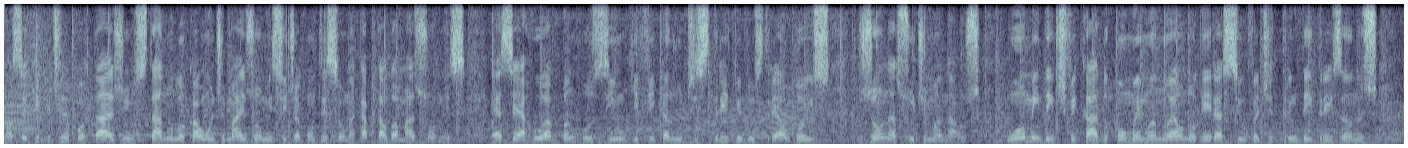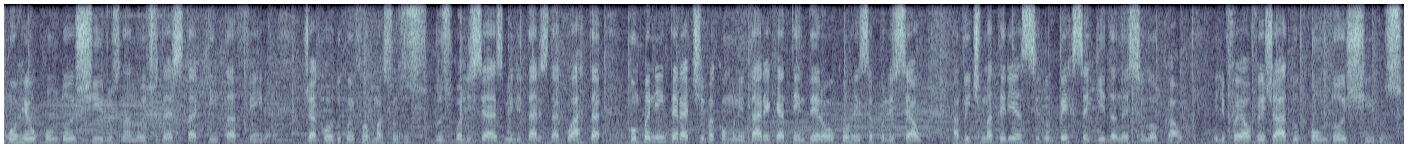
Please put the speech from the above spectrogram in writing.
Nossa equipe de reportagem está no local onde mais um homicídio aconteceu na capital do Amazonas. Essa é a rua Bambuzinho, que fica no Distrito Industrial 2, Zona Sul de Manaus. Um homem identificado como Emanuel Nogueira Silva, de 33 anos, morreu com dois tiros na noite desta quinta-feira. De acordo com informações dos, policiais militares da 4 Companhia Interativa Comunitária que atenderam a ocorrência policial, a vítima teria sido perseguida nesse local. Ele foi alvejado com dois tiros.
